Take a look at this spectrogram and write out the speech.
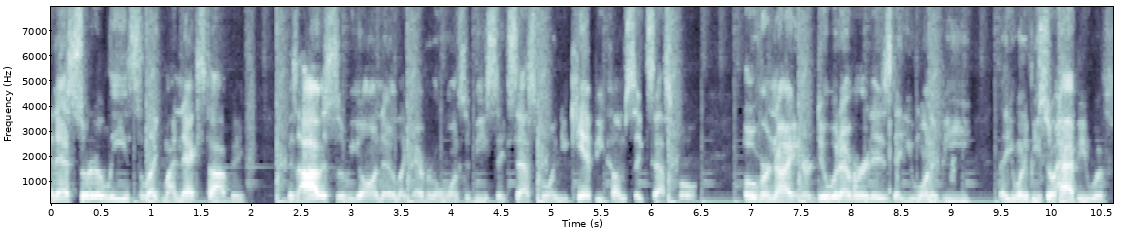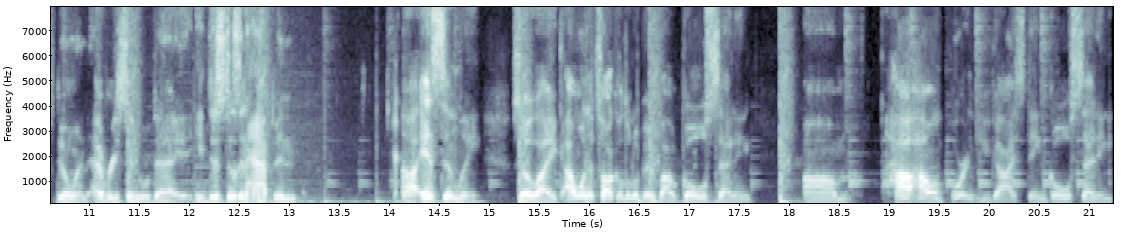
And that sort of leads to like my next topic. Because obviously we all know like everyone wants to be successful and you can't become successful overnight or do whatever it is that you want to be that you want to be so happy with doing every single day. It just doesn't happen uh, instantly. So like I want to talk a little bit about goal setting. Um, how how important do you guys think goal setting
